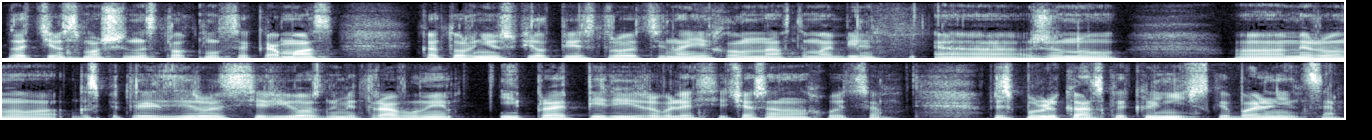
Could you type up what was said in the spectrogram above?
Затем с машины столкнулся КАМАЗ, который не успел перестроиться и наехал на автомобиль жену Миронова госпитализировали с серьезными травмами и прооперировали. Сейчас она находится в республиканской клинической больнице.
